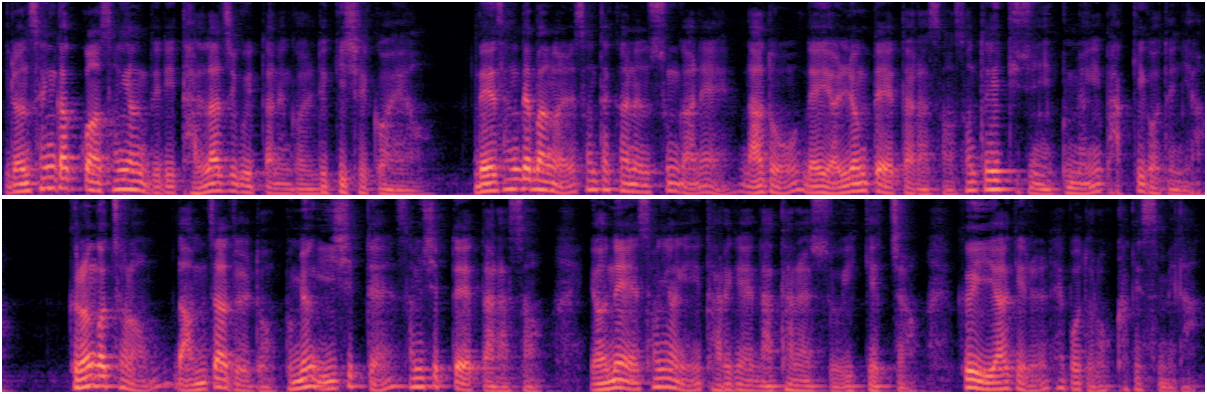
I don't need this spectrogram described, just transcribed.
이런 생각과 성향들이 달라지고 있다는 걸 느끼실 거예요. 내 상대방을 선택하는 순간에 나도 내 연령대에 따라서 선택의 기준이 분명히 바뀌거든요. 그런 것처럼 남자들도 분명 20대, 30대에 따라서 연애의 성향이 다르게 나타날 수 있겠죠. 그 이야기를 해보도록 하겠습니다.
